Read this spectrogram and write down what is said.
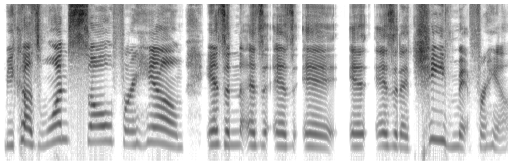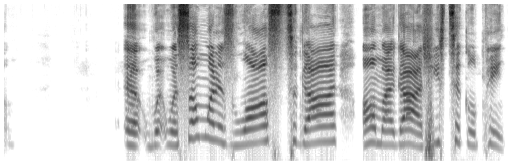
Because one soul for him is an is is is, is an achievement for him. Uh, when, when someone is lost to God, oh my gosh, he's tickled pink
